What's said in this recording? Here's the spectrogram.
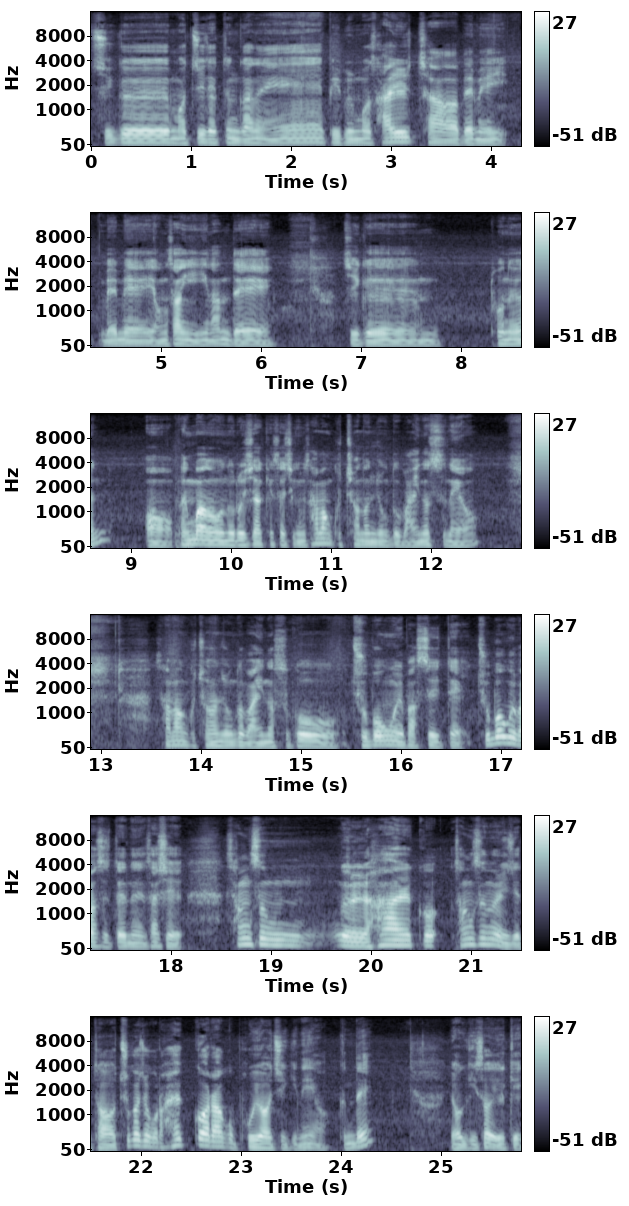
지금 어찌 됐든 간에 비블모 4일차 매매 매매 영상이긴 한데 지금 돈은 어, 100만 원으로 시작해서 지금 4만 9천 원 정도 마이너스네요. 4만 9천 원 정도 마이너스고 주봉을 봤을 때 주봉을 봤을 때는 사실 상승을 할 거 상승을 이제 더 추가적으로 할 거라고 보여지긴 해요. 근데 여기서 이렇게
